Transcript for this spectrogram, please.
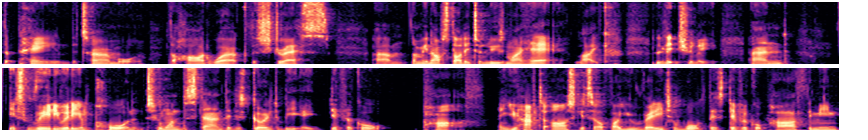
the pain, the turmoil, the hard work, the stress. Um, I mean, I've started to lose my hair, like literally. And it's really, really important to understand that it's going to be a difficult path. And you have to ask yourself, are you ready to walk this difficult path? I mean,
